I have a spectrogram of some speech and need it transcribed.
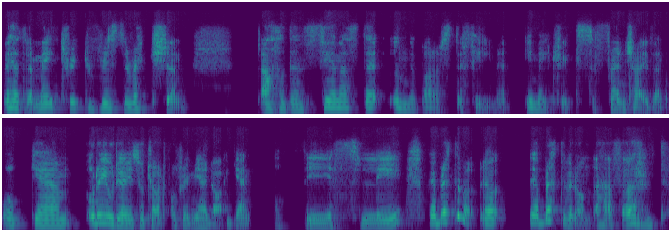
Vad heter det? Matrix Resurrection. Alltså den senaste underbaraste filmen i Matrix-franchisen och, eh, och det gjorde jag ju såklart på premiärdagen. Obviously. Men jag berättade, jag, jag berättade väl om det här förut,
